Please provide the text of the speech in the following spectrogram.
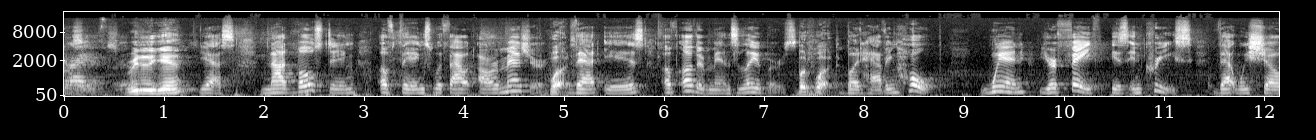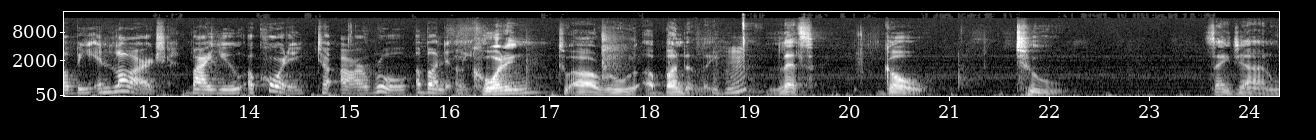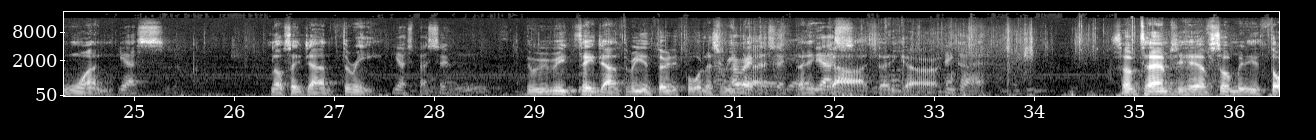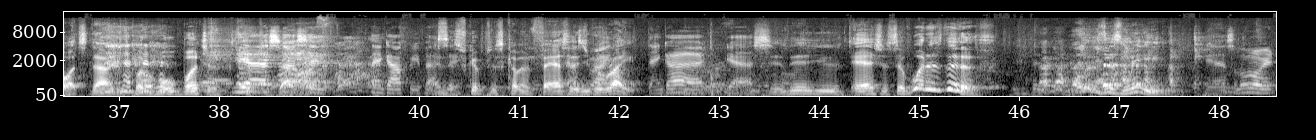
read it again. Yes, not boasting of things without our measure. What? That is, of other men's labors. But what? But having hope, when your faith is increased, that we shall be enlarged by you according to our rule abundantly. According to our rule abundantly. Mm-hmm. Let's go to St. John 1. Yes, No, St. John 3. yes, Pastor. Did we read St. John 3 and 34? Let's read All right, that. Pastor. Thank Yes. God. Thank God. Thank God. Sometimes you have so many thoughts down, you put a whole bunch of Yes, Pastor. Thank God for you, Pastor. and the scriptures coming faster than That's you can write. Thank God. Yes. And then you ask yourself, what is this? What does this mean? Yes, Lord.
